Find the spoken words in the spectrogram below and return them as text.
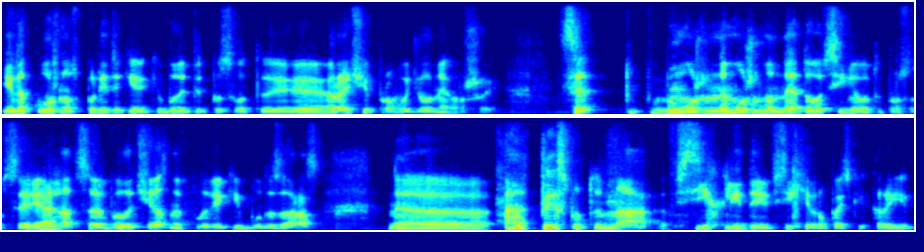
і на кожного з політиків, які будуть підписувати речі про виділення грошей. Це ми можемо не можемо недооцінювати. Просто це реально це величезний вплив, який буде зараз е, тиснути на всіх лідерів всіх європейських країн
